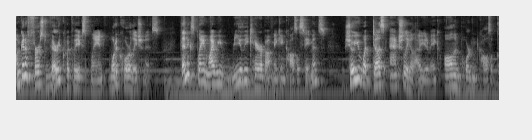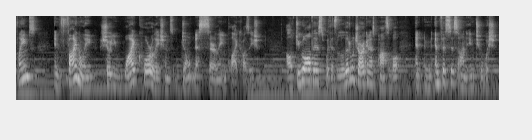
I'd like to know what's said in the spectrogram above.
I'm going to first very quickly explain what a correlation is, then explain why we really care about making causal statements, show you what does actually allow you to make all important causal claims, and finally, show you why correlations don't necessarily imply causation. I'll do all this with as little jargon as possible and an emphasis on intuition.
